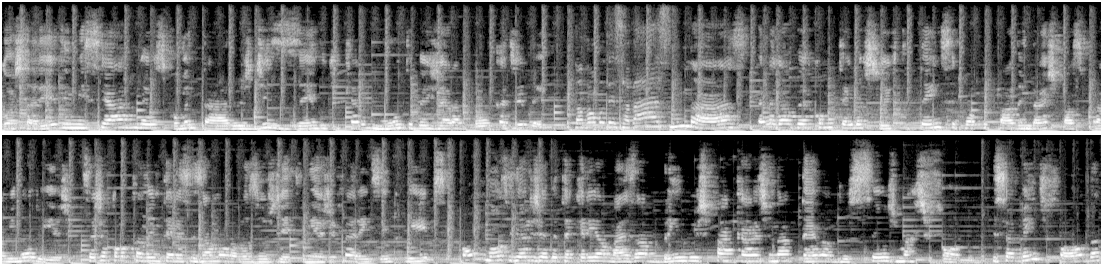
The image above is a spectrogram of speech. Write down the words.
Gostaria de iniciar meus comentários dizendo que quero muito beijar a boca de Lê. Então vamos deixar base? Mas é legal ver como Taylor Swift tem se preocupado em dar espaço para minorias, seja colocando interesses amorosos de etnias diferentes em clips, ou um monte de LGBT queria mais abrindo o espacate na tela do seu smartphone. Isso é bem foda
